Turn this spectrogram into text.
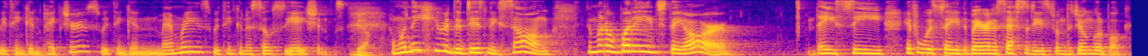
we think in pictures, we think in memories, we think in associations. Yeah. And when they hear the Disney song, no matter what age they are, they see, if it was, say, the bare necessities from the Jungle Book,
